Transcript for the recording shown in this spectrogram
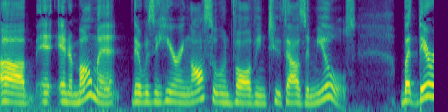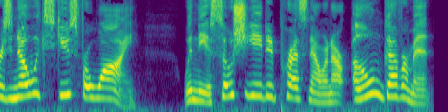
um, in, in a moment. There was a hearing also involving 2000 mules. But there is no excuse for why when the Associated Press now in our own government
